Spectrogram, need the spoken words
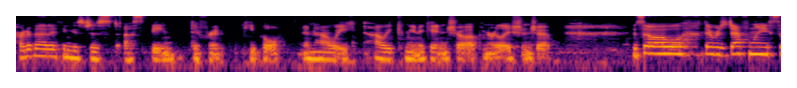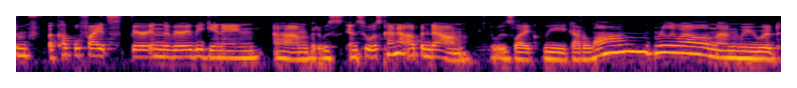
part of that I think is just us being different people and how we how we communicate and show up in a relationship. And so there was definitely some a couple fights very in the very beginning, um, but it was and so it was kind of up and down. It was like we got along really well, and then we would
